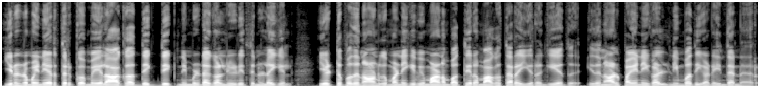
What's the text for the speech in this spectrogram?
இரண்டு மணி நேரத்திற்கு மேலாக திக் திக் நிமிடங்கள் நீடித்த நிலையில் எட்டு பதினான்கு மணிக்கு விமானம் பத்திரமாக தரையிறங்கியது. இதனால் பயணிகள் நிம்மதியடைந்தனர்.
